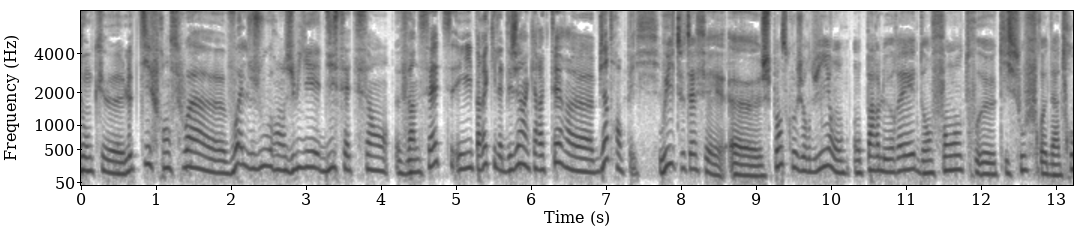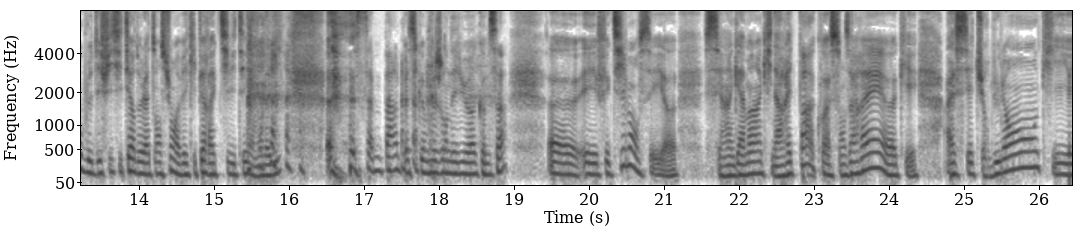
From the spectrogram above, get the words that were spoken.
Donc euh, le petit François euh, voit le jour en juillet 1727 et il paraît qu'il a déjà un caractère euh, bien trempé. Oui, tout à fait. je pense qu'aujourd'hui on, on, parlerait d'enfants qui souffrent d'un trouble déficitaire de l'attention avec hyperactivité, à mon avis. ça me parle parce que moi j'en ai eu un comme ça. et effectivement, c'est c'est un gamin qui n'arrête pas, quoi, sans arrêt, qui est assez turbulent, qui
